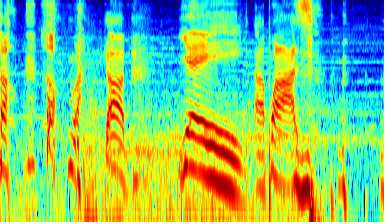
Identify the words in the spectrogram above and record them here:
oh, oh my god! Yay! A pause.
